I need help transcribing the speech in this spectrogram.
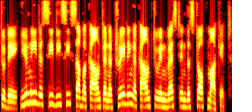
Today, you need a CDC sub account and a trading account to invest in the stock market.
